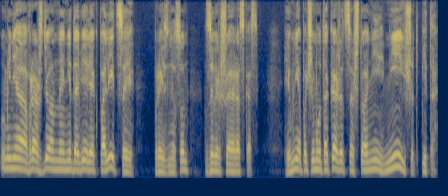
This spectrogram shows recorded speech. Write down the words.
«У меня врожденное недоверие к полиции», — произнес он, завершая рассказ. «И мне почему-то кажется, что они не ищут Пита.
